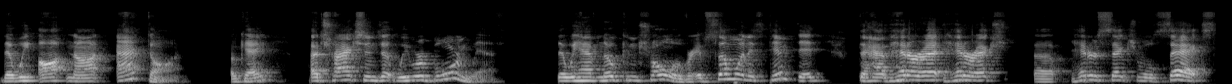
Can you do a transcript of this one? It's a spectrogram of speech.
that we ought not act on. Okay? Attractions that we were born with that we have no control over. If someone is tempted to have hetero, uh, heterosexual sex,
